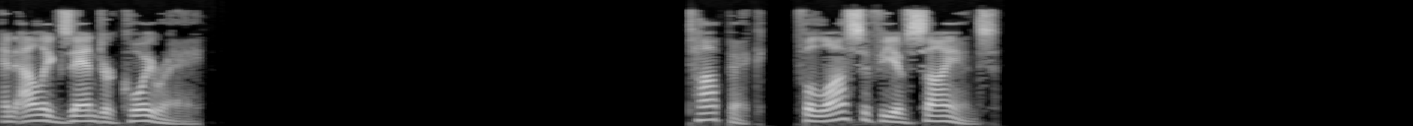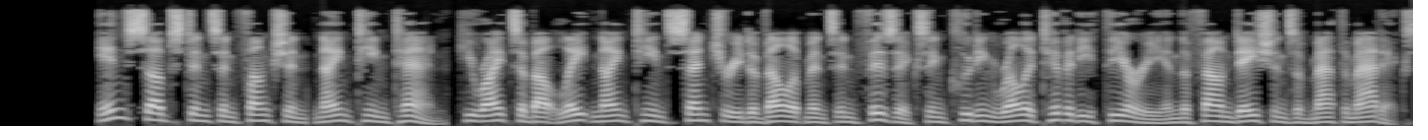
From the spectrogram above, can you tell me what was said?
and Alexander Koyré. Topic: Philosophy of science. In Substance and Function 1910, he writes about late 19th-century developments in physics including relativity theory and the foundations of mathematics.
